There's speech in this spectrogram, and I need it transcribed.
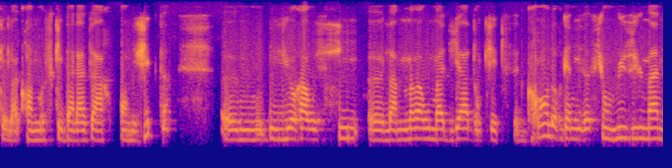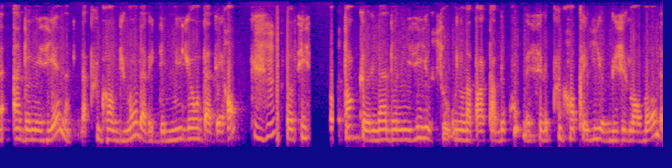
de la grande mosquée d'Al-Azhar en Égypte. Euh, il y aura aussi euh, la Mahoumadia, donc qui est cette grande organisation musulmane indonésienne, la plus grande du monde, avec des millions d'adhérents. Mhm. C'est aussi important que l'Indonésie, on n'en parle pas beaucoup, mais c'est le plus grand pays musulman au monde.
